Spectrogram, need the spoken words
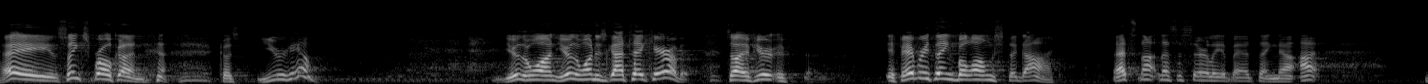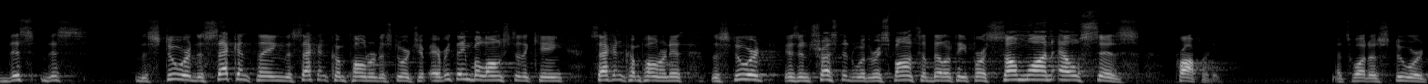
hey, the sink's broken, because you're him. You're the one, you're the one who's got to take care of it. So if you're if if everything belongs to God, that's not necessarily a bad thing. Now, I this this the steward, the second thing, the second component of stewardship, everything belongs to the king. Second component is the steward is entrusted with responsibility for someone else's property. That's what a steward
